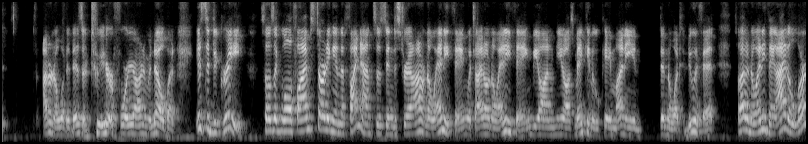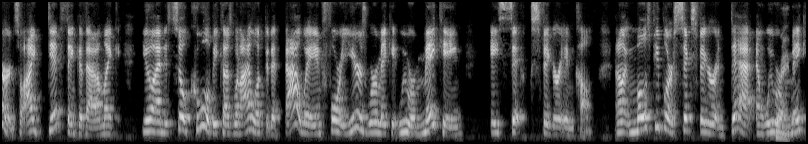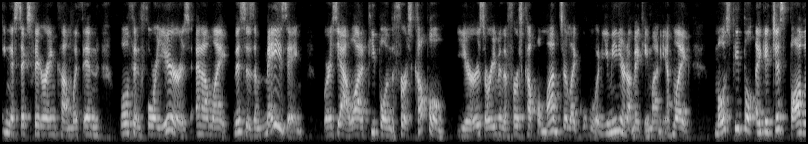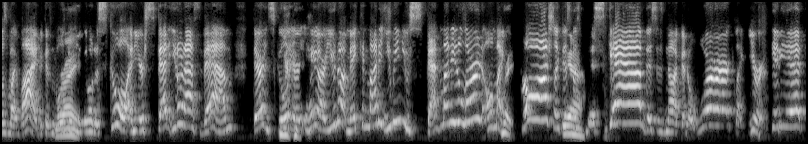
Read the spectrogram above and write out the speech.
I don't know what it is, or two year or four year, I don't even know, but it's a degree. So I was like, well, if I'm starting in the finances industry, I don't know anything, which I don't know anything beyond, you know, I was making okay money and didn't know what to do with it. So I don't know anything. I had to learn. So I did think of that. I'm like, you know, and it's so cool because when I looked at it that way, in four years, we're making we were making a six figure income. And I'm like, most people are six figure in debt, and we were right. making a six figure income within well, within four years. And I'm like, this is amazing. Whereas, yeah, a lot of people in the first couple years or even the first couple months are like, what do you mean you're not making money? I'm like, most people like it just boggles my mind because most right. people go to school and you're spent you don't ask them they're in school you're, hey are you not making money you mean you spent money to learn oh my right. gosh like this yeah. must be a scam this is not going to work like you're an idiot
